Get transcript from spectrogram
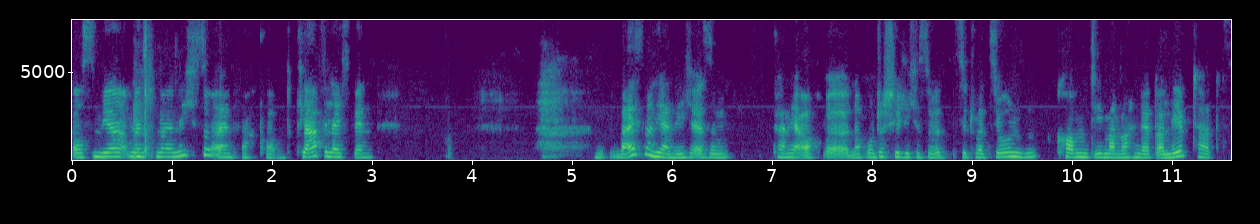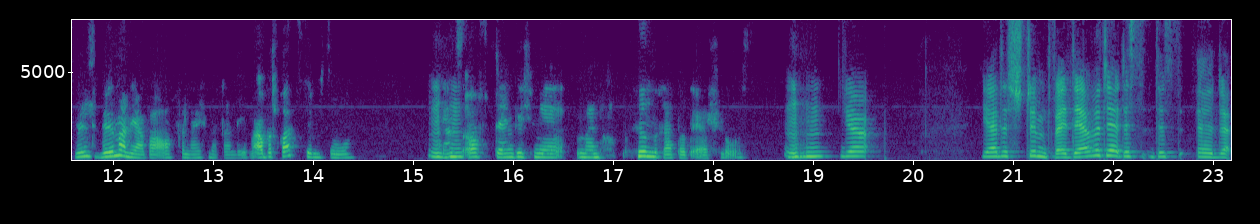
aus mir manchmal nicht so einfach kommt. Klar, vielleicht wenn, weiß man ja nicht. Also kann ja auch äh, noch unterschiedliche Situationen kommen, die man noch nicht erlebt hat. Das will, will man ja aber auch vielleicht nicht erleben. Aber trotzdem so. Mhm. Ganz oft denke ich mir, mein Hirn rattert erst los. Mhm. Ja. Ja, das stimmt, weil der wird ja, das, das, äh, da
